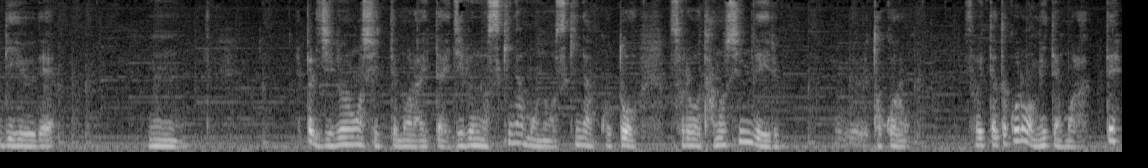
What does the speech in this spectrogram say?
理由で、うん、やっぱり自分を知ってもらいたい自分の好きなものを好きなことそれを楽しんでいるところそういったところを見てもらって、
